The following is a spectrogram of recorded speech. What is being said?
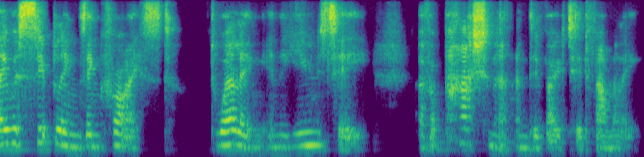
they were siblings in Christ, dwelling in the unity of a passionate and devoted family.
